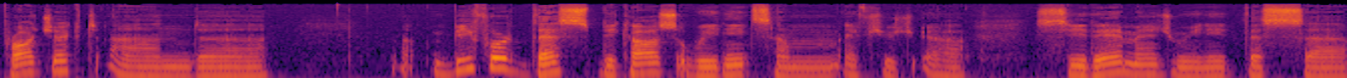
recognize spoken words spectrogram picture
project and uh, before this because we need some if you uh, see the image we need this uh,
